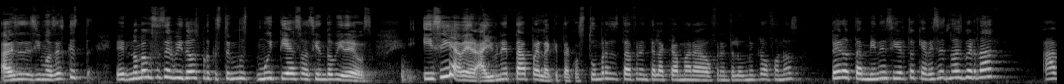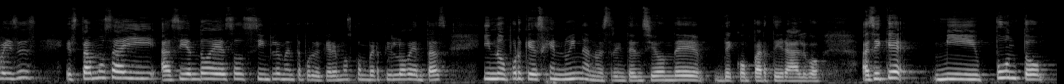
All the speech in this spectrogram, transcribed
a veces decimos, es que eh, no me gusta hacer videos porque estoy muy, tieso haciendo videos. Y, sí, a ver, hay una etapa en la que te acostumbras a estar frente a la cámara o frente a los micrófonos, pero también es cierto que a veces no es verdad. A veces estamos ahí haciendo eso simplemente porque queremos convertirlo a ventas y no porque es genuina nuestra intención de, de compartir algo. Así que mi punto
